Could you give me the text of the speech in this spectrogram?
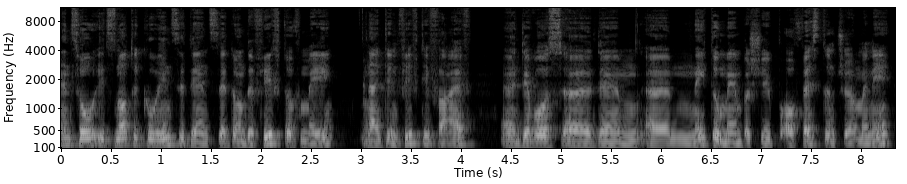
and so it's not a coincidence that on the 5th of May 1955, uh, there was uh, the um, NATO membership of Western Germany.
